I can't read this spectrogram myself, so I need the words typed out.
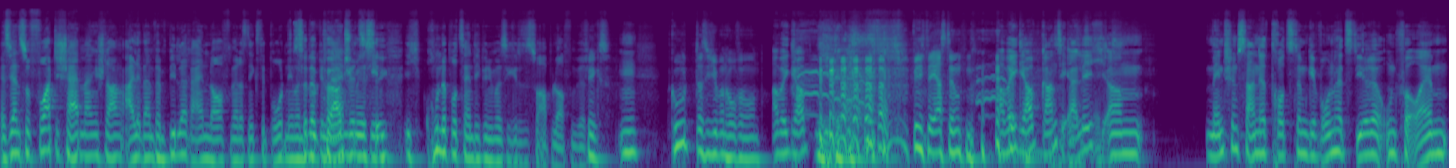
Es werden sofort die Scheiben eingeschlagen, alle werden beim Biller reinlaufen, werden das nächste Brot nehmen, So wird's geben. Ich hundertprozentig bin ich mir sicher, dass es so ablaufen wird. Fix. Mhm. Gut, dass ich über den Hofer wohne. Aber ich glaube, Bin ich der Erste unten. aber ich glaube ganz ehrlich, ähm, Menschen sind ja trotzdem Gewohnheitstiere und vor allem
